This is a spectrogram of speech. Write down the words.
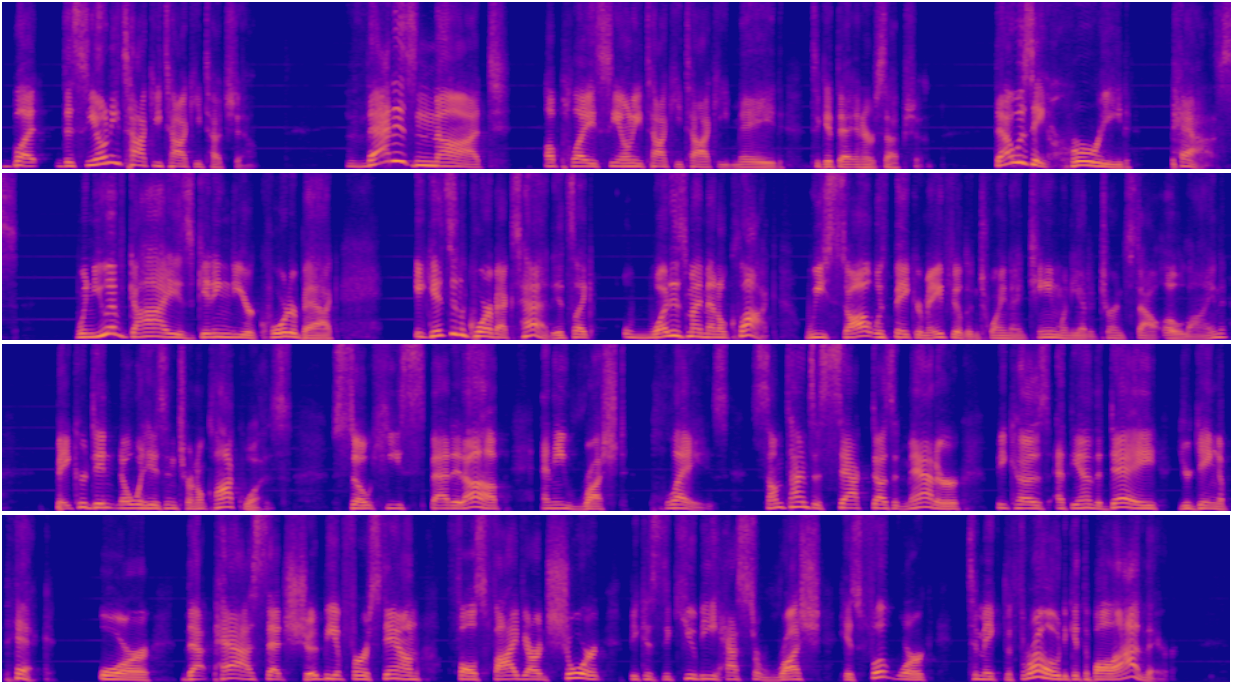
But the Sione Takitaki touchdown, that is not a play Sione Takitaki made to get that interception. That was a hurried pass. When you have guys getting to your quarterback, it gets in the quarterback's head. It's like, what is my mental clock? We saw it with Baker Mayfield in 2019 when he had a turnstile O line. Baker didn't know what his internal clock was. So he sped it up and he rushed plays. Sometimes a sack doesn't matter because at the end of the day, you're getting a pick or that pass that should be a first down falls five yards short because the QB has to rush his footwork to make the throw to get the ball out of there.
